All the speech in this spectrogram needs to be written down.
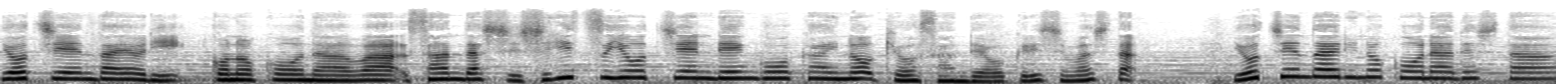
幼稚園だよりこのコーナーは三田市私立幼稚園連合会の協賛でお送りしました。幼稚園代理のコーナーでした。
